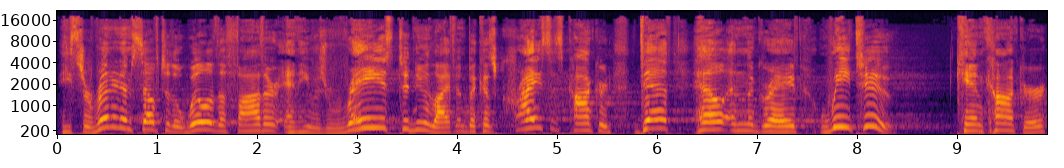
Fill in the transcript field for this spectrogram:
he surrendered himself to the will of the Father and he was raised to new life. And because Christ has conquered death, hell, and the grave, we too can conquer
